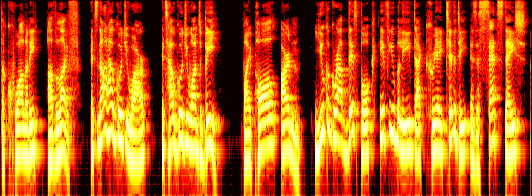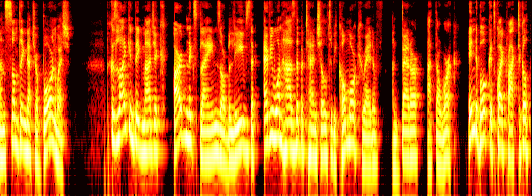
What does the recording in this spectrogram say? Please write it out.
the quality of life. It's not how good you are, it's how good you want to be. By Paul Arden. You could grab this book if you believe that creativity is a set state and something that you're born with. Because, like in Big Magic, Arden explains or believes that everyone has the potential to become more creative and better at their work. In the book, it's quite practical.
